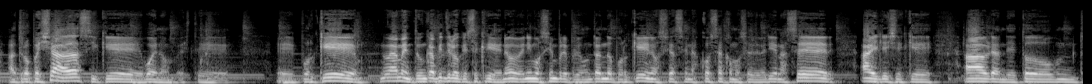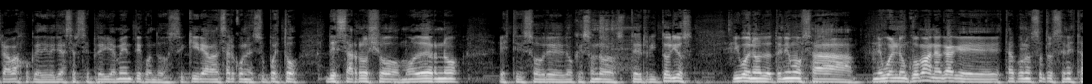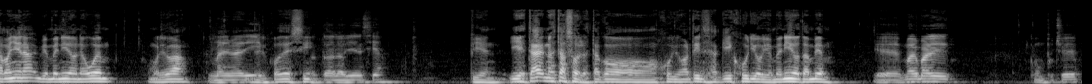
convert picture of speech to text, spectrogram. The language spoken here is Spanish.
atropelladas y que bueno, este eh, por qué, nuevamente, un capítulo que se escribe, ¿no? Venimos siempre preguntando por qué no se hacen las cosas como se deberían hacer. Hay leyes que hablan de todo un trabajo que debería hacerse previamente cuando se quiere avanzar con el supuesto desarrollo moderno este, sobre lo que son los territorios. Y bueno, lo tenemos a Nehuen Nucomán acá que está con nosotros en esta mañana. Bienvenido, Nehuen. ¿Cómo le va? El Codesi. Con toda la audiencia. Bien. Y está, no está solo, está con Julio Martínez aquí. Julio, bienvenido también. Eh, Mari Mari, Compuche.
